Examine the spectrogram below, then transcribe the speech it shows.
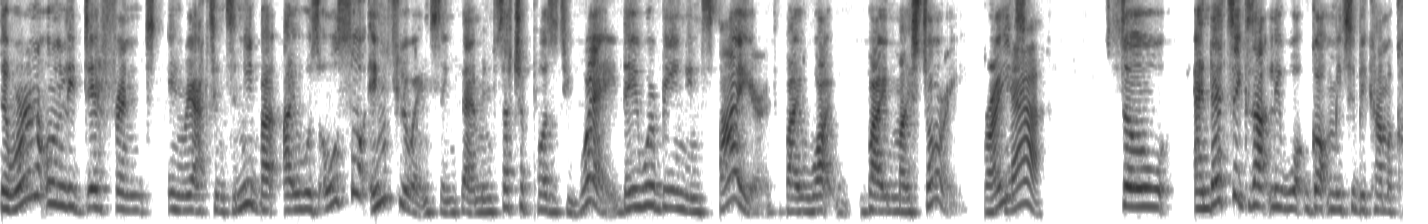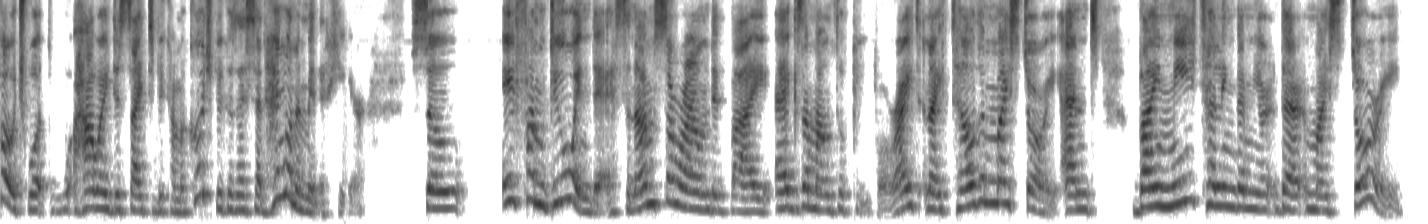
they weren't only different in reacting to me but i was also influencing them in such a positive way they were being inspired by what by my story right Yeah. so and that's exactly what got me to become a coach what how i decided to become a coach because i said hang on a minute here. So if i'm doing this and i'm surrounded by x amount of people right? And i tell them my story and by me telling them your their my story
